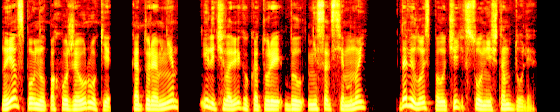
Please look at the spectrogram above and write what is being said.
но я вспомнил похожие уроки, которые мне или человеку, который был не совсем мной, довелось получить в солнечном доле.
